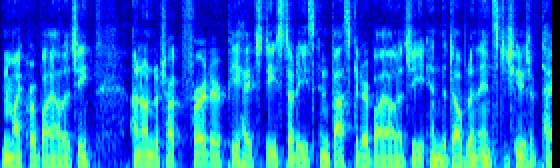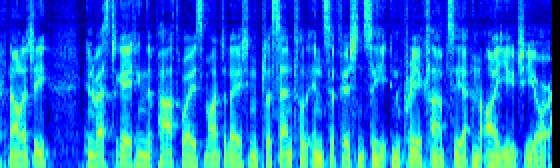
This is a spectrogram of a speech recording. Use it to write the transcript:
in microbiology and undertook further PhD studies in vascular biology in the Dublin Institute of Technology, investigating the pathways modulating placental insufficiency in preeclampsia and IUGR.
